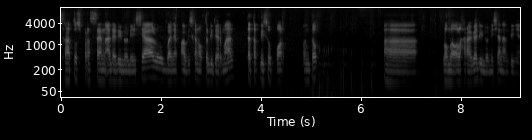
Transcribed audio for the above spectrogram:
100% ada di Indonesia, lu banyak menghabiskan waktu di Jerman, tetap disupport untuk eh, lomba olahraga di Indonesia nantinya.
